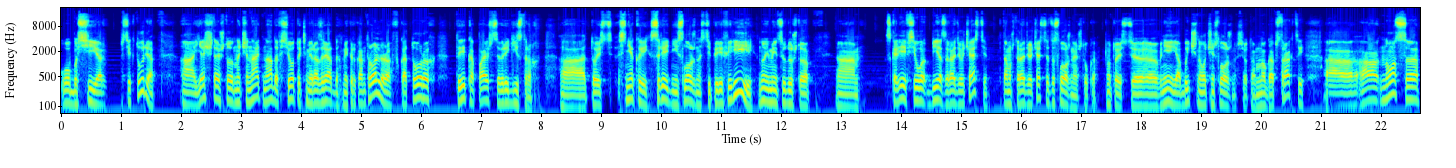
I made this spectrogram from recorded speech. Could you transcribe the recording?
об C архитектуре, а, я считаю, что начинать надо все-таки с мирозрядных микроконтроллеров, в которых ты копаешься в регистрах. А, то есть с некой средней сложности периферии, ну, имеется в виду, что скорее всего, без радиочасти, потому что радиочасть это сложная штука. Ну, то есть э, в ней обычно очень сложно все, там много абстракций, а, а, но с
